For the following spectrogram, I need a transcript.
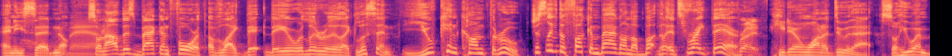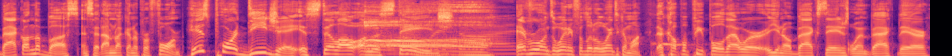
And he said, oh, no. man. So now this back and forth of like, they, they were literally like, listen, you can come through. Just leave the fucking bag on the bus. It's right there. Right. He didn't want to do that. So he went back on the bus and said, I'm not going to perform. His poor DJ is still out on the oh. stage. Oh Everyone's waiting for Little Wayne to come on. A couple people that were, you know, backstage went back there.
